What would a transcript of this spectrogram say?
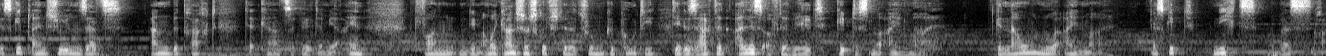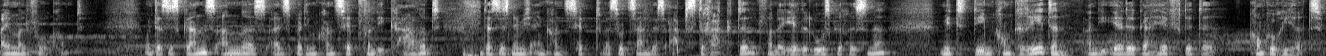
Es gibt einen schönen Satz, an Betracht der Kerze fällt er mir ein, von dem amerikanischen Schriftsteller Truman Capote, der gesagt hat, alles auf der Welt gibt es nur einmal. Genau nur einmal. Es gibt nichts, was noch einmal vorkommt. Und das ist ganz anders als bei dem Konzept von Descartes. Das ist nämlich ein Konzept, was sozusagen das Abstrakte, von der Erde losgerissene, mit dem Konkreten, an die Erde geheftete konkurriert.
